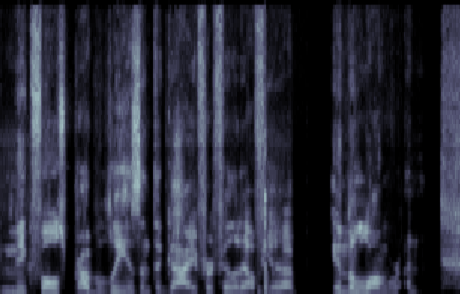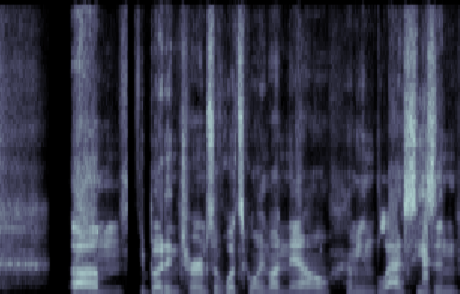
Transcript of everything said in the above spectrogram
Nick Foles probably isn't the guy for Philadelphia in the long run. Um, but in terms of what's going on now, I mean, last season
